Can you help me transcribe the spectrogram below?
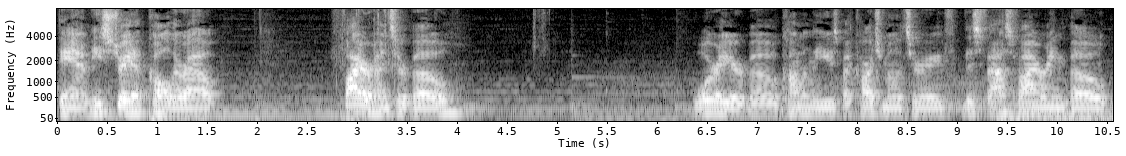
Damn, he straight up called her out. Fire Hunter bow. Warrior bow, commonly used by Carja military. This fast firing bow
